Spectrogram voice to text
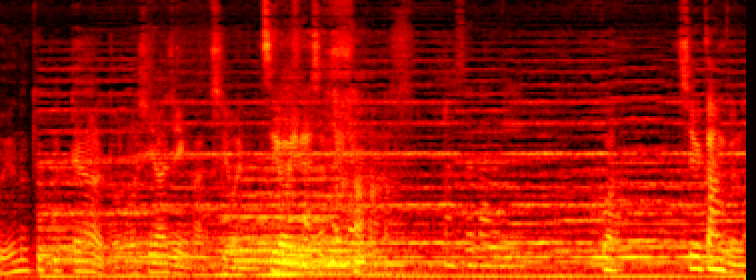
冬の曲ってなるとロシア人が強いの？強いですね。さすがに。ここは中間部の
